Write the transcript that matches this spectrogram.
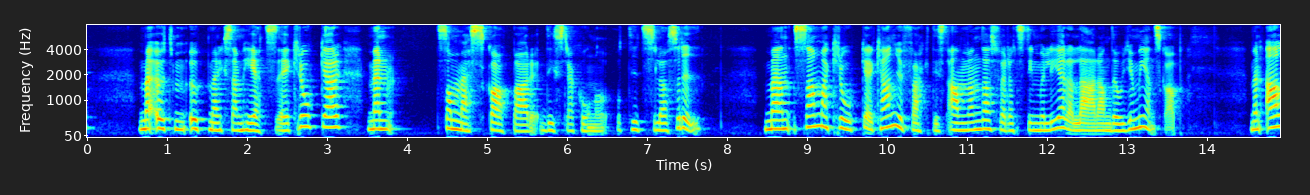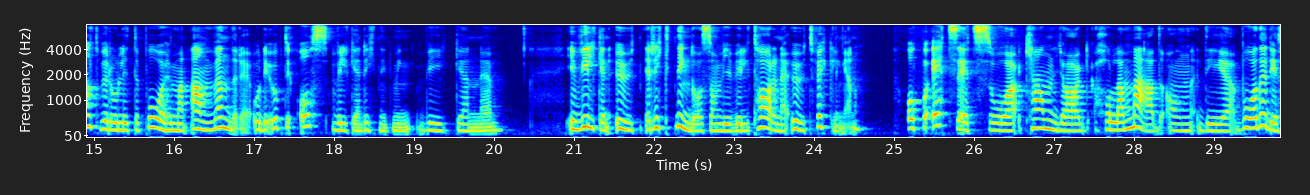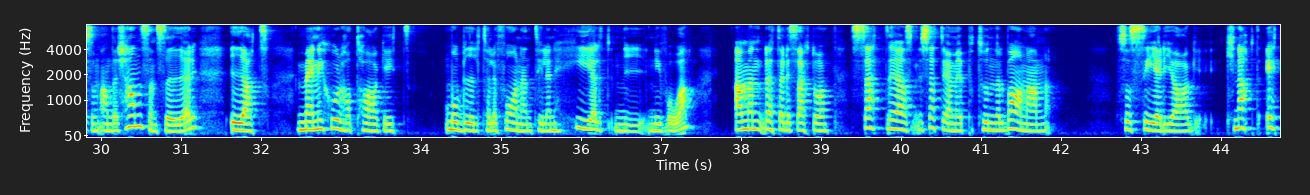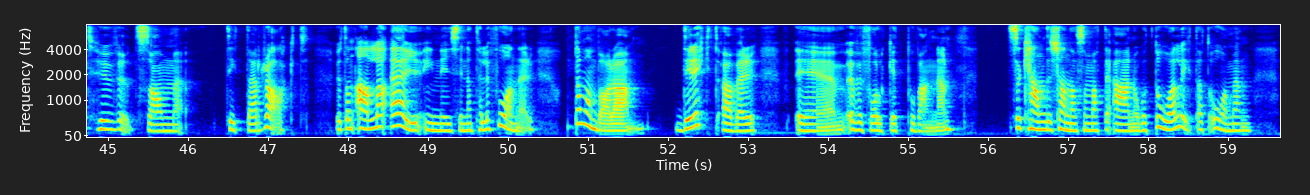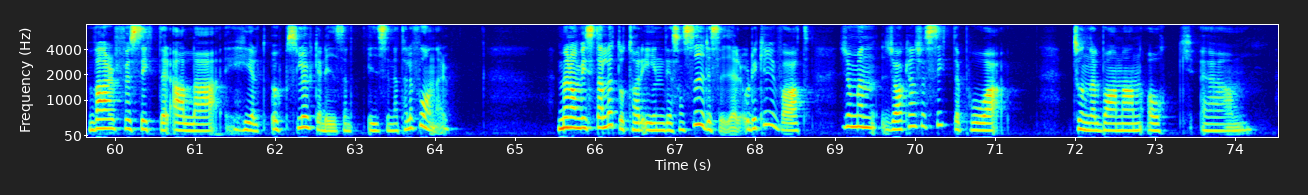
med uppmärksamhetskrokar men som mest skapar distraktion och tidslöseri. Men samma krokar kan ju faktiskt användas för att stimulera lärande och gemenskap. Men allt beror lite på hur man använder det och det är upp till oss vilken riktning, vilken, eh, i vilken ut, riktning då som vi vill ta den här utvecklingen. Och på ett sätt så kan jag hålla med om det, både det som Anders Hansen säger i att människor har tagit mobiltelefonen till en helt ny nivå. Ja men rättare sagt då, sätter jag, sätter jag mig på tunnelbanan så ser jag knappt ett huvud som tittar rakt. Utan alla är ju inne i sina telefoner. Tittar man bara direkt över, eh, över folket på vagnen så kan det kännas som att det är något dåligt. Att åh men varför sitter alla helt uppslukade i, sin, i sina telefoner? Men om vi istället då tar in det som Siri säger och det kan ju vara att jo men jag kanske sitter på tunnelbanan och eh,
